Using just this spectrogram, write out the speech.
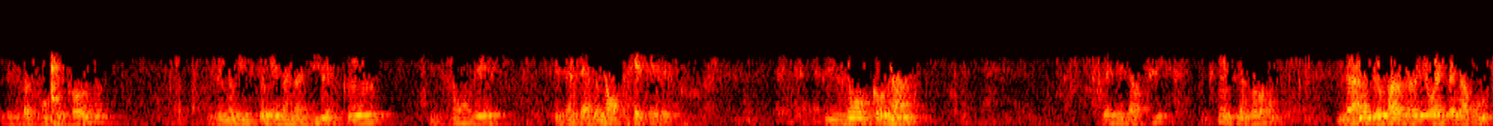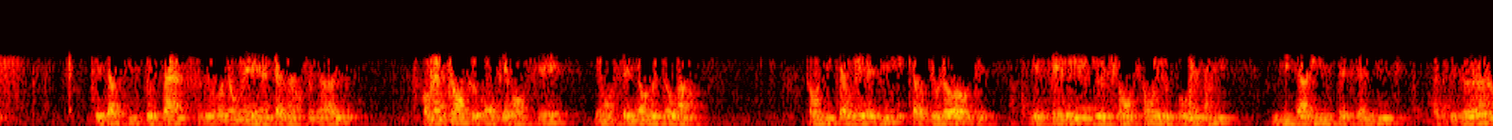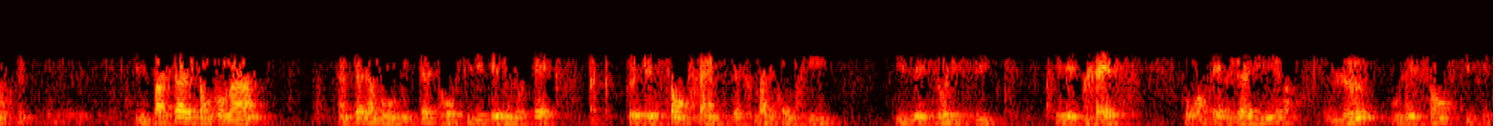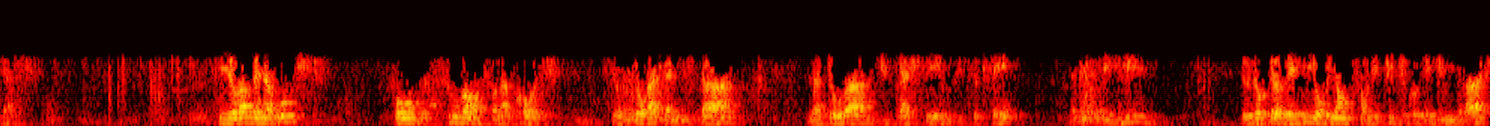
je ne risquerai même à dire qu'ils sont les, intervenants préférés. Ils ont en commun, des artistes, d'abord, l'un de Rav Yoel Benarouche, est artiste de renommée internationale, en même temps que conférencier et enseignant de Torah. Tandis qu'Avredi, cardiologue, et féru de chansons et de poésie, guitariste spécialiste, à heures, ils partagent en commun un tel amour, une telle proximité de nos textes, que c'est sans crainte d'être mal compris. Qu'ils les sollicitent et les pressent pour en faire jaillir le ou les sens qui s'y cachent. Si le Rabbin Arouche fonde souvent son approche sur Torah Tanista, la Torah du cachet ou du secret, la l'Église, le docteur Rédy oriente son étude du côté du Midrash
